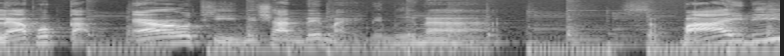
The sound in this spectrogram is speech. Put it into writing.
แล้วพบกับ LT Vision ได้ใหม่ในมือหน้า สบายดี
